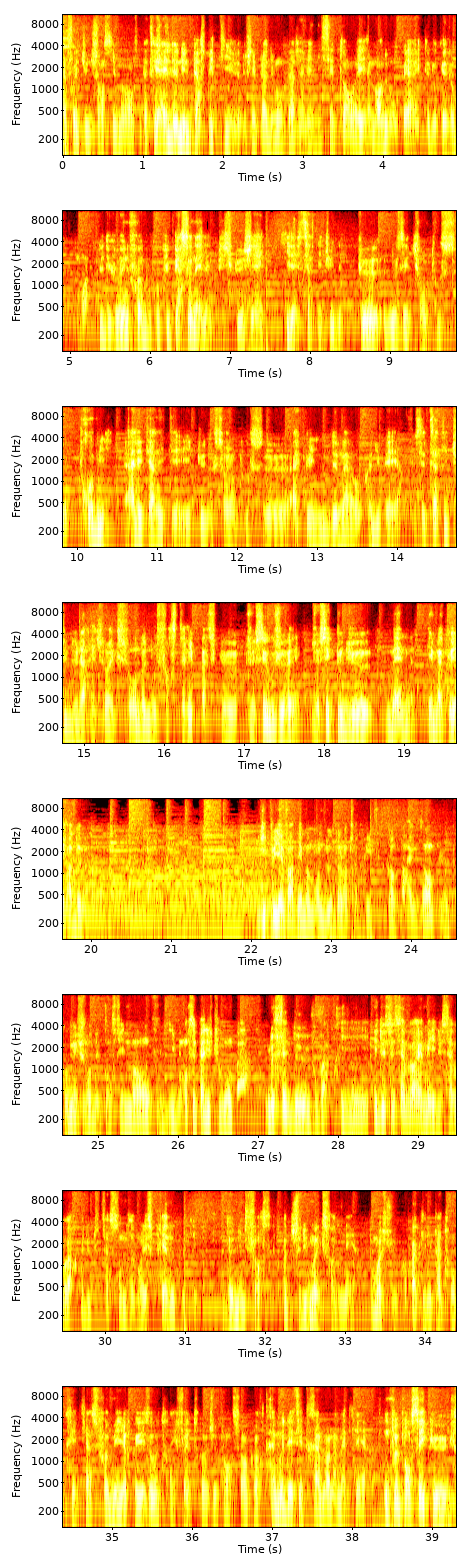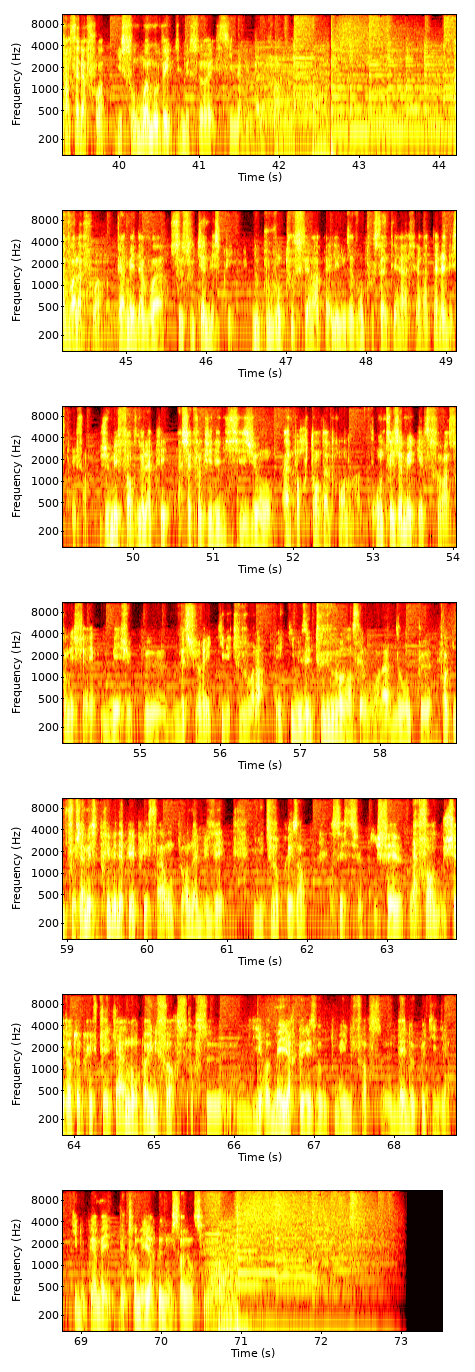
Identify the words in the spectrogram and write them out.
La foi est une chance immense parce qu'elle donne une perspective. J'ai perdu mon père, j'avais 17 ans et la mort de mon père été l'occasion pour moi de découvrir une foi beaucoup plus personnelle puisque j'ai acquis la certitude que nous étions tous promis à l'éternité et que nous serions tous euh, accueillis demain auprès du Père. Cette certitude de la résurrection donne une force terrible parce que je sais où je vais, je sais que Dieu m'aime et m'accueillera demain. Il peut y avoir des moments de doute dans l'entreprise. Quand, par exemple, le premier jour du confinement, on vous dit, bon, on ne pas du tout où on part. Le fait de pouvoir prier et de se savoir aimer et de savoir que de toute façon, nous avons l'esprit à nos côtés, donne une force absolument extraordinaire. Moi, je ne crois pas que les patrons chrétiens soient meilleurs que les autres. Il faut être, je pense, encore très modeste et très humble en la matière. On peut penser que, grâce à la foi, ils sont moins mauvais qu'ils ne seraient s'ils n'avaient pas la foi avoir la foi permet d'avoir ce soutien de l'esprit. Nous pouvons tous faire appel et nous avons tous intérêt à faire appel à l'Esprit Saint. Je m'efforce de l'appeler à chaque fois que j'ai des décisions importantes à prendre. On ne sait jamais quel sera son effet, mais je peux vous assurer qu'il est toujours là et qu'il nous aide toujours dans ces moments-là. Donc, euh, je crois qu'il ne faut jamais se priver d'appeler l'Esprit Saint. On peut en abuser. Il est toujours présent. C'est ce qui fait la force du chef d'entreprise chrétien. Non pas une force pour se dire meilleur que les autres, mais une force d'aide au quotidien qui nous permet d'être meilleurs que nous ne serions sinon.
